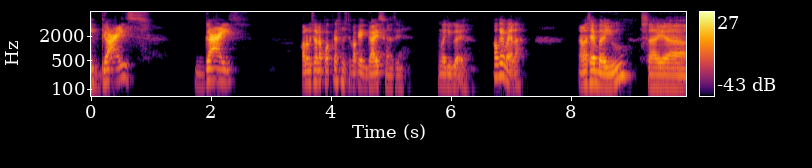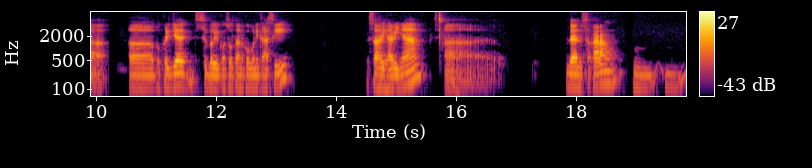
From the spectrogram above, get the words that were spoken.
Hai guys, guys. Kalau misalnya podcast mesti pakai guys nggak sih? Nggak juga ya. Oke baiklah. Nama saya Bayu. Saya uh, bekerja sebagai konsultan komunikasi sehari harinya uh, dan sekarang mm,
